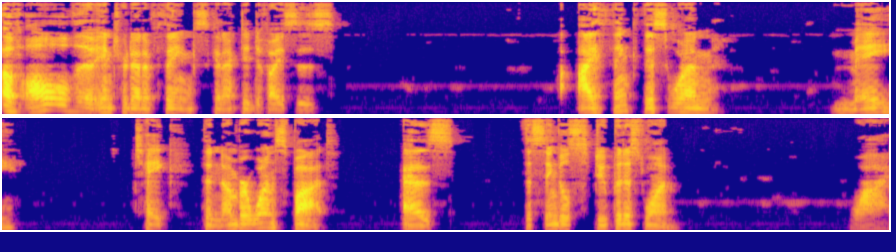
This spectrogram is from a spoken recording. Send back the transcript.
of all the Internet of Things connected devices, I think this one may take the number one spot as the single stupidest one. Why?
